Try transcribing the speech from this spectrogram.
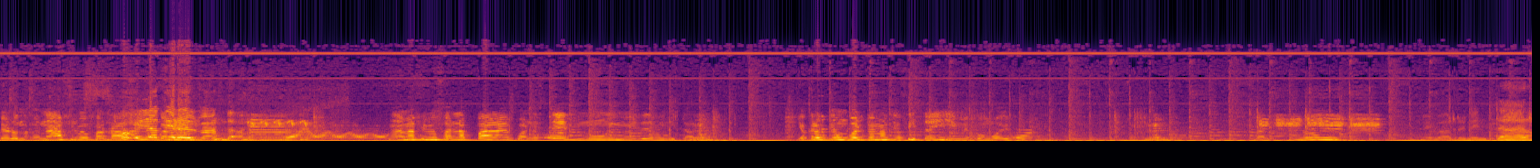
Pero no- nada sirve usarla. ¡Oh, ya tiene el banda! Nada más sirve usarla para cuando estés muy, muy debilitado. Yo creo que un golpe más de Ofito y me pongo de Vale. No. Me va a reventar.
